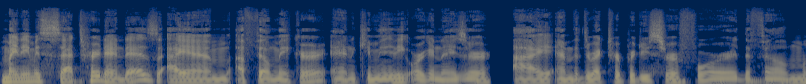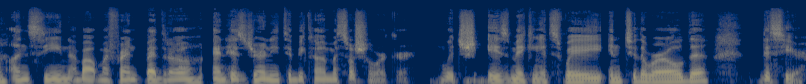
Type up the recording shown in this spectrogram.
My name is Set Hernandez. I am a filmmaker and community organizer. I am the director producer for the film Unseen about my friend Pedro and his journey to become a social worker, which is making its way into the world this year.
